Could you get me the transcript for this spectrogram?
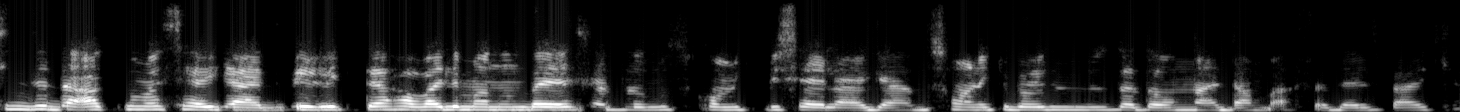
Şimdi de aklıma şey geldi. Birlikte havalimanında yaşadığımız komik bir şeyler geldi. Sonraki bölümümüzde de onlardan bahsederiz belki.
